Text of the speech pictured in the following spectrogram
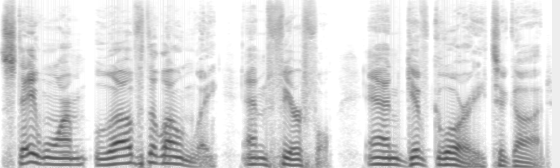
stay warm, love the lonely and fearful, and give glory to God.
